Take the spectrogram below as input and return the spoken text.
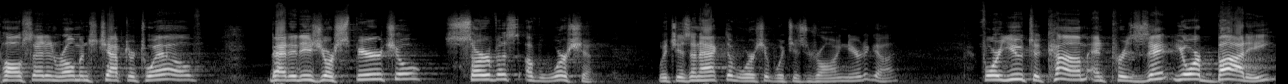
Paul said in Romans chapter 12 that it is your spiritual service of worship, which is an act of worship, which is drawing near to God, for you to come and present your body.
